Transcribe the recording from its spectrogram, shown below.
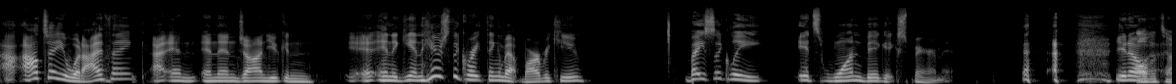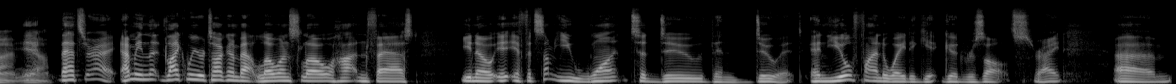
I- I'll tell you what I think, I, and and then John, you can. And again, here's the great thing about barbecue. Basically, it's one big experiment. you know, all the time. yeah, Yeah. that's right. I mean, like we were talking about low and slow, hot and fast. You know, if it's something you want to do, then do it, and you'll find a way to get good results, right? Um,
